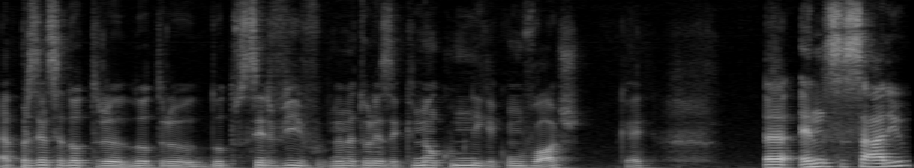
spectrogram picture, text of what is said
a presença de outro, de, outro, de outro ser vivo na natureza que não comunica com voz, okay? uh, é necessário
